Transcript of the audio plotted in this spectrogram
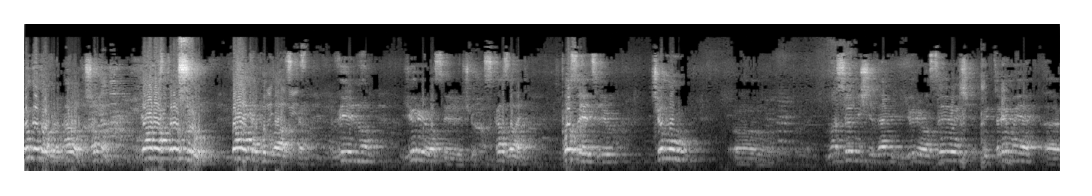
Люди добрі, народ, шановні, я вас прошу, дайте, будь ласка, вільно Юрію Васильовичу сказати позицію, чому на сьогоднішній день Юрій Васильович підтримує е,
